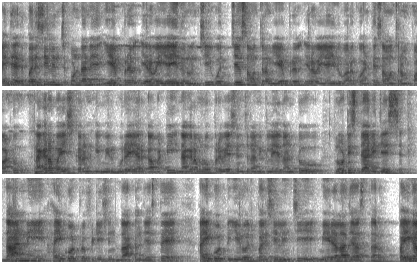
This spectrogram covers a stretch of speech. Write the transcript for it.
అయితే అది పరిశీలించకుండానే ఏప్రిల్ ఇరవై ఐదు నుంచి వచ్చే సంవత్సరం ఏప్రిల్ ఇరవై ఐదు వరకు అంటే సంవత్సరం పాటు నగర బహిష్కరణకి మీరు గురయ్యారు కాబట్టి నగరంలో ప్రవేశించడానికి లేదంటూ నోటీస్ జారీ చేశారు. దాన్ని హైకోర్టులో పిటిషన్ దాఖలు చేస్తే హైకోర్టు ఈ రోజు పరిశీలించి మీరు ఎలా చేస్తారు? పైగా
